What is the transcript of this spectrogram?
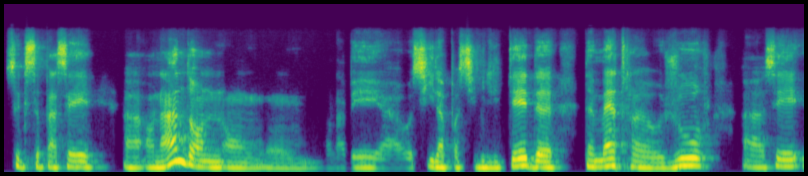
ce qui se passait en Inde. On, avait aussi la possibilité de, mettre au jour ces,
